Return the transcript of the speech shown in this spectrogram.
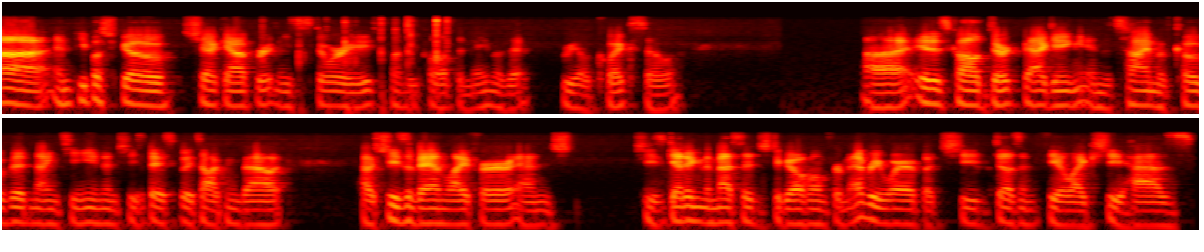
uh, and people should go check out Brittany's story. Let me pull up the name of it real quick. So uh, it is called Dirt Bagging in the Time of COVID 19. And she's basically talking about how she's a van lifer and she's getting the message to go home from everywhere, but she doesn't feel like she has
